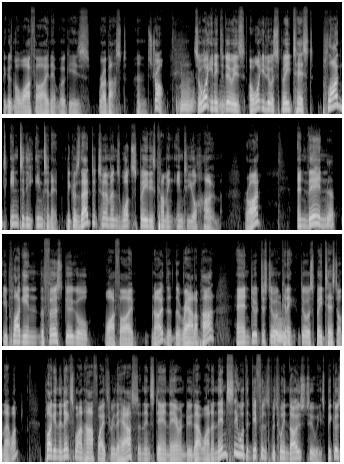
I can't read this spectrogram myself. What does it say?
because my Wi-Fi network is robust and strong. Mm. So what you need to do is I want you to do a speed test plugged into the internet because that determines what speed is coming into your home, right? And then Yep. you plug in the first Google Wi-Fi node, the, the router part, and do it just do a Mhm. connect do a speed test on that one. Plug in the next one halfway through the house and then stand there and do that one and then see what the difference between those two is because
